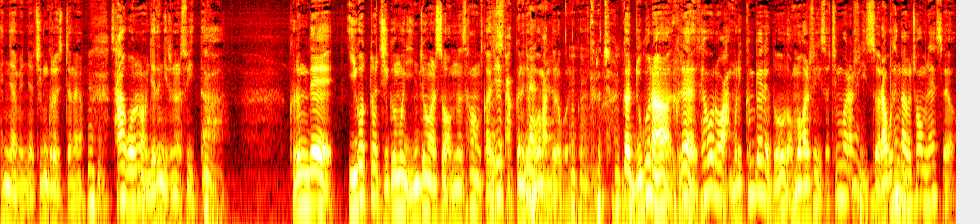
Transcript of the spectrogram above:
했냐면요. 지금 그러셨잖아요. 사고는 언제든 일어날 수 있다. 그런데 이것도 지금은 인정할 수 없는 상황까지 박근혜 정부가 네, 네. 만들어버린 거예요. 그렇죠. 그러니까 누구나 그래 세월호 아무리 큰 배라도 넘어갈 수 있어 침몰할 수 있어라고 생각을 처음에 했어요.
